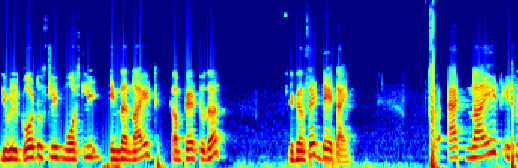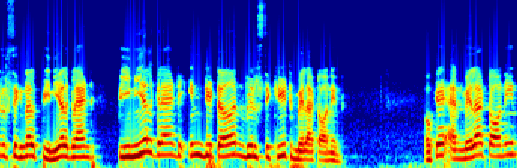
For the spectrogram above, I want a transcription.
you will go to sleep mostly in the night compared to the you can say daytime. So at night it will signal pineal gland. Pineal gland in return will secrete melatonin. Okay? And melatonin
